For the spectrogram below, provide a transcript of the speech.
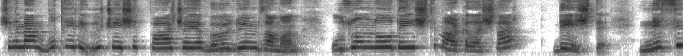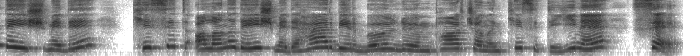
Şimdi ben bu teli 3 eşit parçaya böldüğüm zaman uzunluğu değişti mi arkadaşlar? Değişti. Nesi değişmedi? Kesit alanı değişmedi. Her bir böldüğüm parçanın kesiti yine S.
